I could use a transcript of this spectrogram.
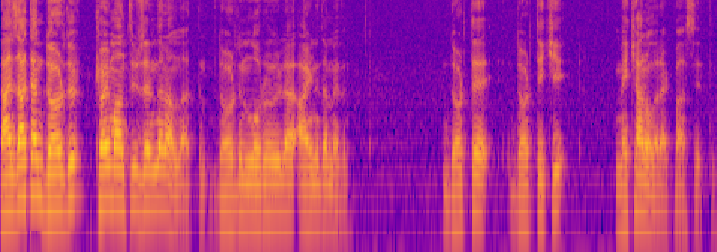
Ben zaten dördü köy mantığı üzerinden anlattım. Dördün lore'uyla aynı demedim. Dörtte, dörtteki mekan olarak bahsettim.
